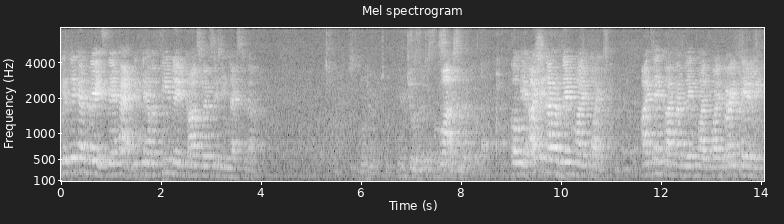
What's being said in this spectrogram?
if they can raise their hand, if they have a female counselor sitting next to them? One. Okay, I think I have made my point. I think I have made my point very clearly,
